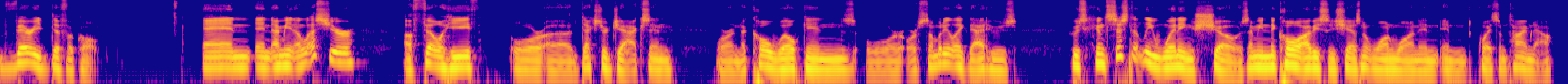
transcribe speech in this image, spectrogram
very difficult. And and I mean unless you're a Phil Heath or a Dexter Jackson or a Nicole Wilkins or or somebody like that who's who's consistently winning shows. I mean Nicole obviously she hasn't won one in in quite some time now.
